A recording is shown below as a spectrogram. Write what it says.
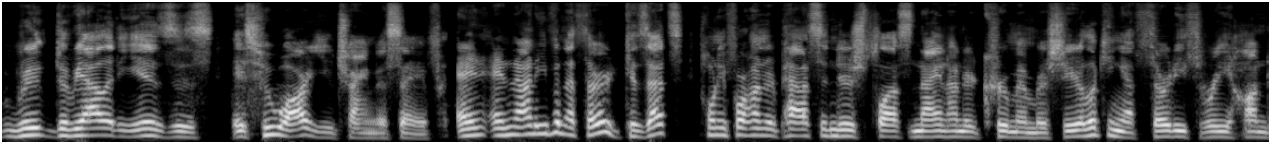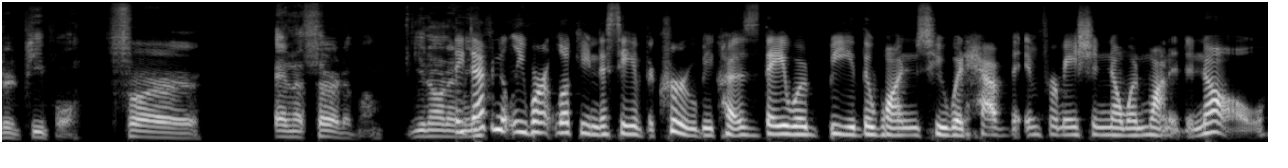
re- the reality is, is, is who are you trying to save? And, and not even a third, because that's 2,400 passengers plus 900 crew members. So you're looking at 3,300 people for, and a third of them. You know what they I mean? They definitely weren't looking to save the crew because they would be the ones who would have the information no one wanted to know.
